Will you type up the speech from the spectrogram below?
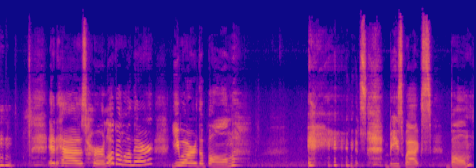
it has her logo on there. You are the balm. it's beeswax balm.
